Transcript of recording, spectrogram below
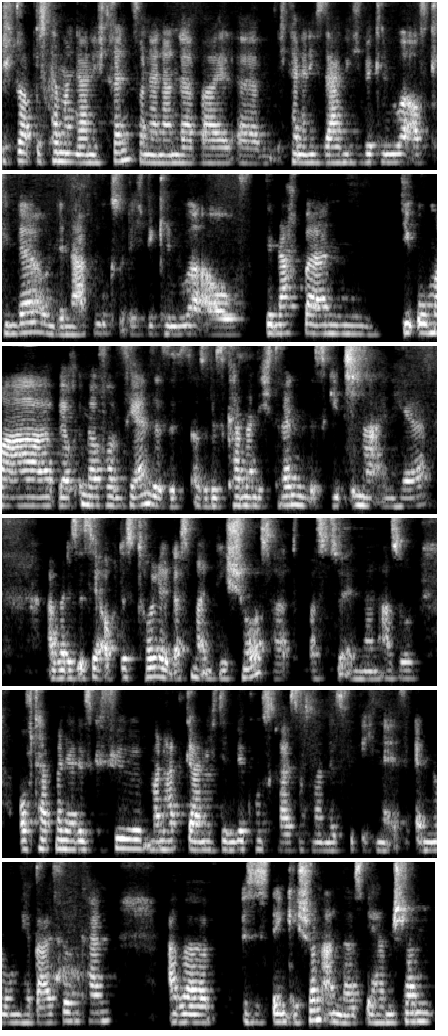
Ich glaube, das kann man gar nicht trennen voneinander, weil äh, ich kann ja nicht sagen, ich wirke nur auf Kinder und den Nachwuchs oder ich wirke nur auf den Nachbarn, die Oma, wer auch immer vor dem Fernseher sitzt. Also das kann man nicht trennen, das geht immer einher. Aber das ist ja auch das Tolle, dass man die Chance hat, was zu ändern. Also oft hat man ja das Gefühl, man hat gar nicht den Wirkungskreis, dass man jetzt wirklich eine Änderung herbeiführen kann. Aber es ist, denke ich, schon anders. Wir haben schon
